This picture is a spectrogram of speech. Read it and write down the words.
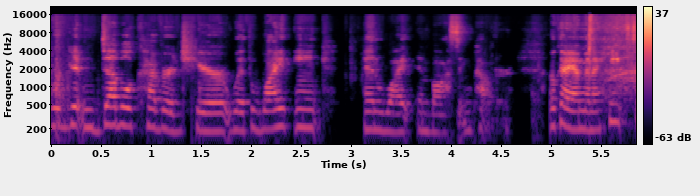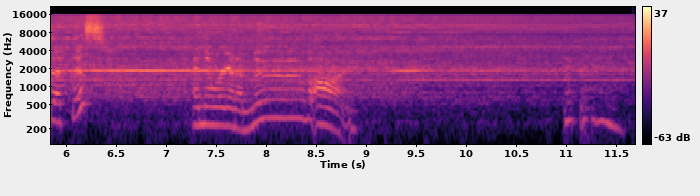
we're getting double coverage here with white ink and white embossing powder. Okay, I'm going to heat set this and then we're going to move on.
